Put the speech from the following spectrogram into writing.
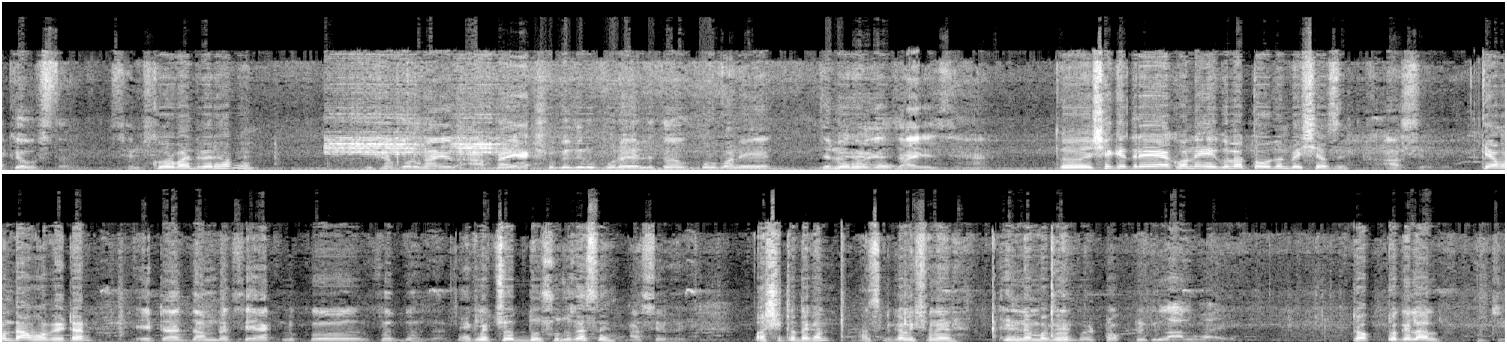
একই অবস্থা. কোরবানিতে বের হবে? এসব গরু ভাই আপনার একশো কেজির উপরে এলে তো কোরবানি বের হয়ে যায়। হ্যাঁ। তো সেক্ষেত্রে এখন এগুলো তো ওজন বেশি আছে। আছে কেমন দাম হবে এটার? এটার দাম রাখছে এক লক্ষ চোদ্দ হাজার। এক লক্ষ চোদ্দ সুযোগ আছে? আছে ভাই। পাশেরটা দেখান আজকের কালেকশনের তিন নম্বর গরু। টকটকি লাল ভাই টকটকে লাল? জি।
